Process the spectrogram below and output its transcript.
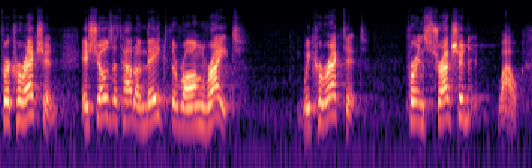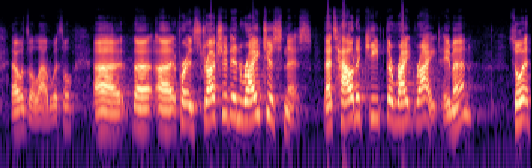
for correction. It shows us how to make the wrong right. We correct it. For instruction, wow, that was a loud whistle. Uh, the, uh, for instruction in righteousness, that's how to keep the right right. Amen? So it,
